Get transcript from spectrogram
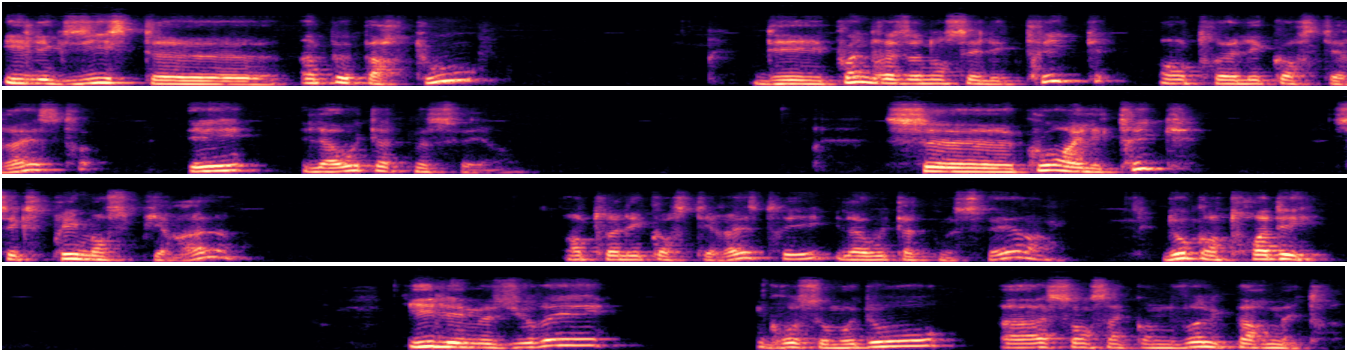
il existe euh, un peu partout des points de résonance électrique entre l'écorce terrestre et la haute atmosphère. Ce courant électrique s'exprime en spirale entre l'écorce terrestre et la haute atmosphère, donc en 3D. Il est mesuré, grosso modo, à 150 volts par mètre.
